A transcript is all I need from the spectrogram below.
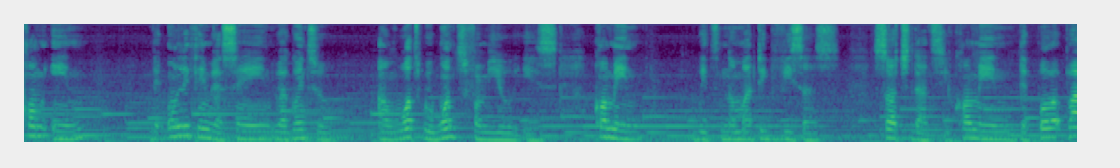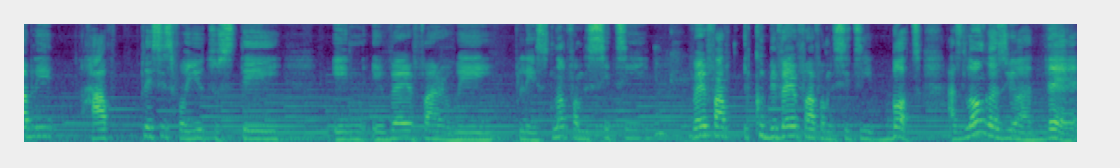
"Come in." The only thing we are saying we are going to, and what we want from you is come in with nomadic visas, such that you come in. They probably have places for you to stay in a very far away place, not from the city. Very far. It could be very far from the city, but as long as you are there,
